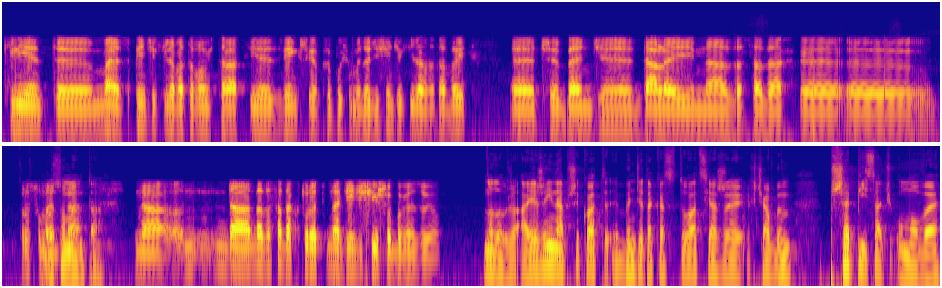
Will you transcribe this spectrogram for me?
klient y, mając 5 kW instalację zwiększy ją, przypuśćmy, do 10 kW, y, czy będzie dalej na zasadach prosumenta, Prosumenta. Na, na, na zasadach, które na dzień dzisiejszy obowiązują. No dobrze, a jeżeli na przykład będzie taka sytuacja, że chciałbym przepisać umowę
